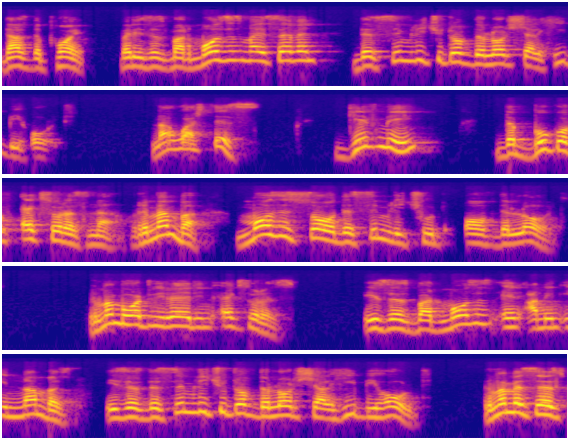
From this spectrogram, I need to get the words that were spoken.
That's the point. But he says, But Moses, my servant, the similitude of the Lord shall he behold. Now, watch this. Give me the book of Exodus now. Remember, Moses saw the similitude of the Lord. Remember what we read in Exodus? He says, But Moses, and I mean in Numbers, he says, The similitude of the Lord shall he behold. Remember, it says,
